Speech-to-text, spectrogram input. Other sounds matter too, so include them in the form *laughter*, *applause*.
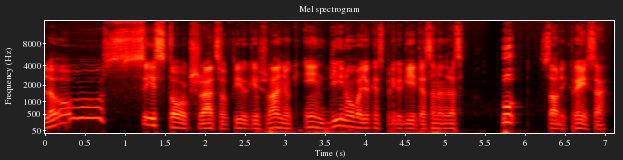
Hello, sziasztok, srácok, fiúk és lányok, én Dino vagyok, ez pedig a GTA San Andreas Hú, szadik része.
